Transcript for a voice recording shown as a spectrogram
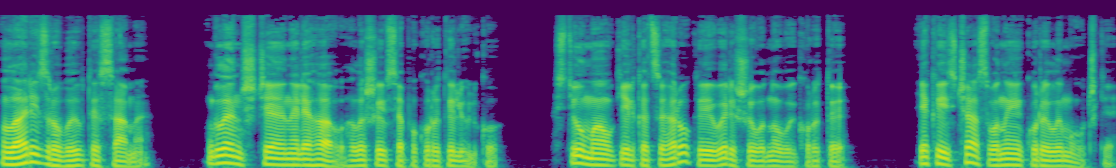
Ларі зробив те саме. Глен ще не лягав, лишився покурити люльку. Стю мав кілька цигарок і вирішив одну викурити. Якийсь час вони курили мовчки.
